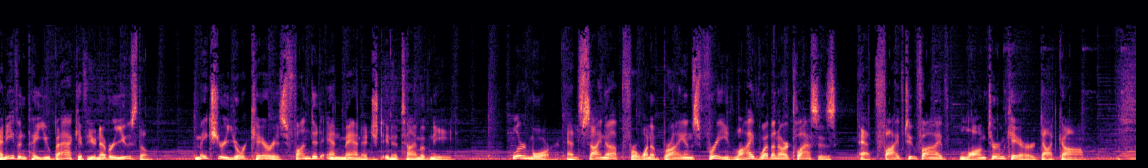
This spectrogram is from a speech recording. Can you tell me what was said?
and even pay you back if you never use them. Make sure your care is funded and managed in a time of need. Learn more and sign up for one of Brian's free live webinar classes at 525longtermcare.com.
